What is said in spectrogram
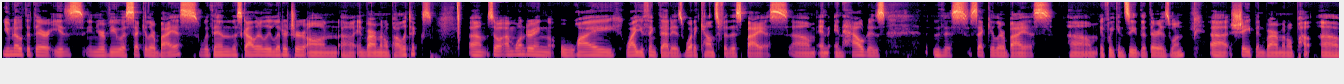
you note that there is, in your view, a secular bias within the scholarly literature on uh, environmental politics. Um, so I'm wondering why why you think that is. What accounts for this bias, um, and and how does this secular bias, um, if we can see that there is one, uh, shape environmental po- uh,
